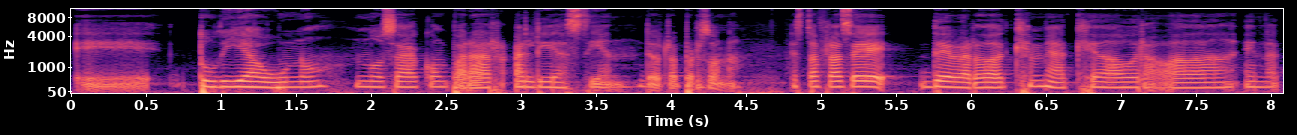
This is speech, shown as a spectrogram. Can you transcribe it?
eh, tu día uno no se va a comparar al día 100 de otra persona. Esta frase de verdad que me ha quedado grabada en la,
